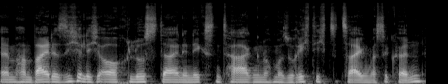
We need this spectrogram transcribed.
ähm, haben beide sicherlich auch Lust, da in den nächsten Tagen nochmal so richtig zu zeigen, was sie können.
